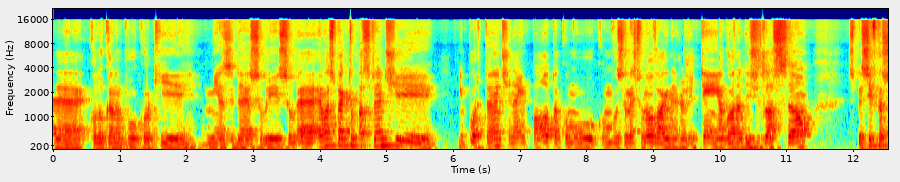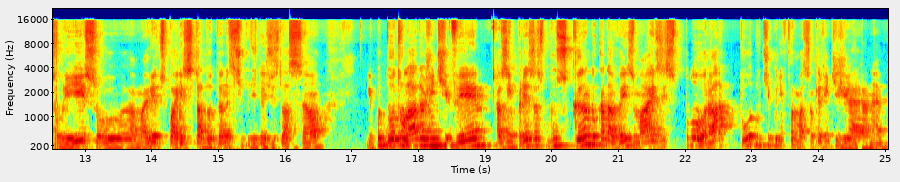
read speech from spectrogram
É, colocando um pouco aqui minhas ideias sobre isso. É, é um aspecto bastante importante, né, em pauta, como, como você mencionou, Wagner, a gente tem agora legislação específica sobre isso, a maioria dos países está adotando esse tipo de legislação, e do outro lado a gente vê as empresas buscando cada vez mais explorar todo tipo de informação que a gente gera, né,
